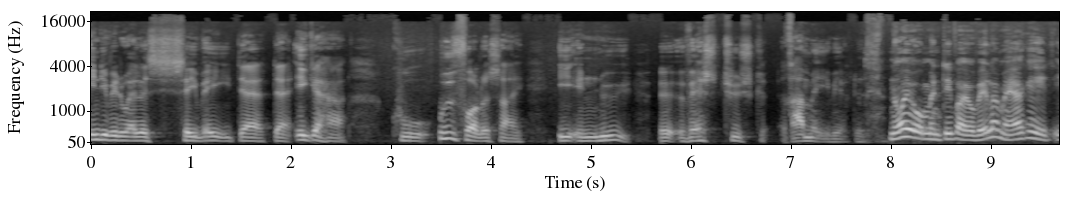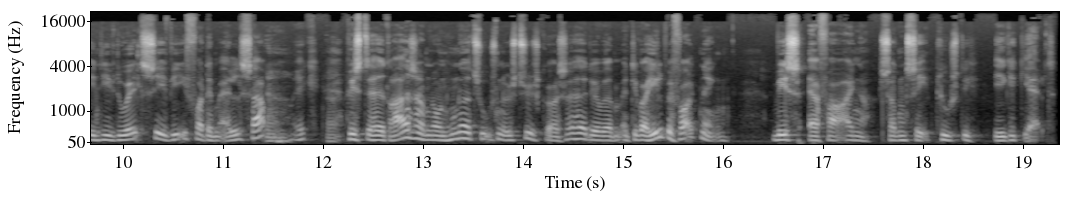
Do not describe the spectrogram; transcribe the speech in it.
individuelle CV, der, der ikke har kunne udfolde sig i en ny øh, vesttysk ramme i virkeligheden. Nå jo, men det var jo vel at mærke et individuelt CV for dem alle sammen. Ja, ikke? Ja. Hvis det havde drejet sig om nogle 100.000 østtyskere, så havde det jo været, men det var hele befolkningen hvis erfaringer sådan set pludselig ikke galt.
